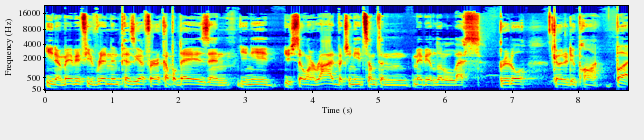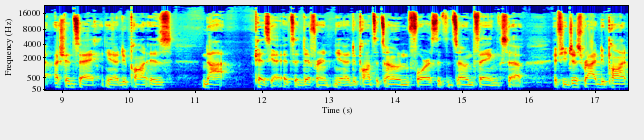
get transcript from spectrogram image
you know maybe if you've ridden in Pisgah for a couple days and you need you still want to ride, but you need something maybe a little less brutal, go to Dupont. But I should say you know Dupont is not Pisgah. It's a different, you know, DuPont's its own forest, it's its own thing. So if you just ride DuPont,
